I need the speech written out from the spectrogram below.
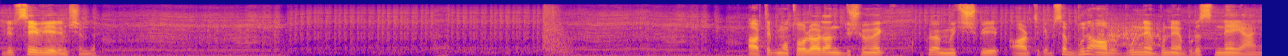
Gidip sevleyelim şimdi. Artık motorlardan düşmemek müthiş bir artık. Mesela bu ne abi? Bu ne? Bu ne? Burası ne yani?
